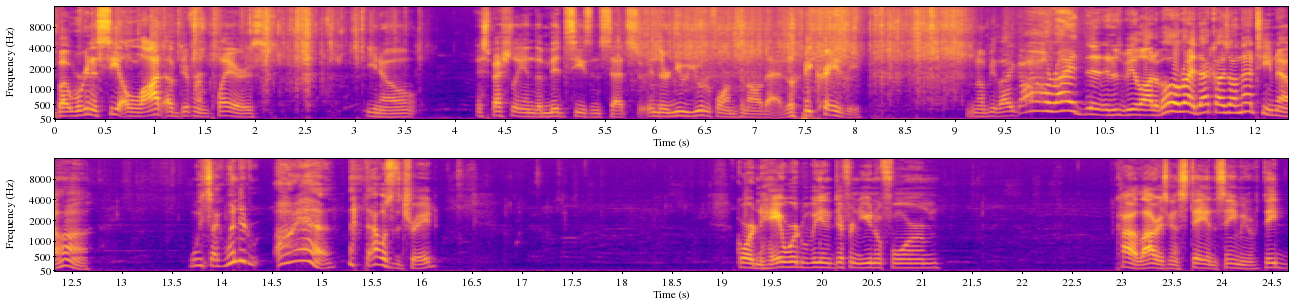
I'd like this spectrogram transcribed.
but we're going to see a lot of different players, you know, especially in the mid-season sets in their new uniforms and all that. It'll be crazy. And it'll be like, all right, it'll be a lot of, oh, right, that guy's on that team now, huh? It's like, when did. Oh, yeah. that was the trade. Gordon Hayward will be in a different uniform. Kyle Lowry is going to stay in the same uniform. They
